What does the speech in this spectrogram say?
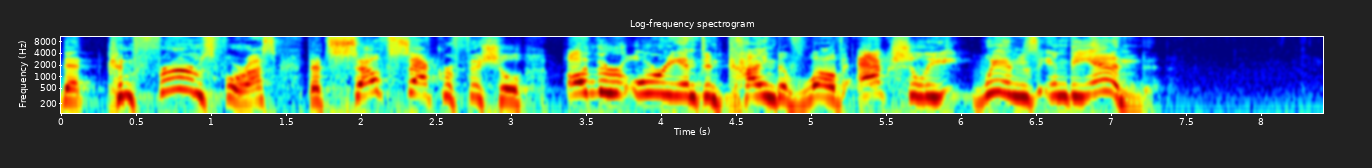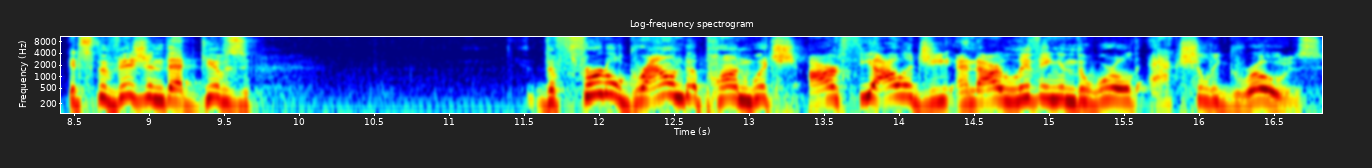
that confirms for us that self sacrificial, other oriented kind of love actually wins in the end. It's the vision that gives the fertile ground upon which our theology and our living in the world actually grows.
